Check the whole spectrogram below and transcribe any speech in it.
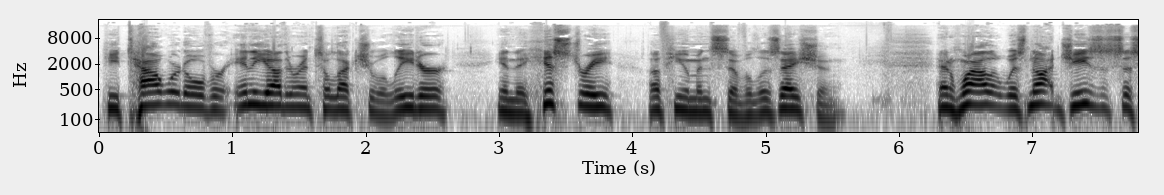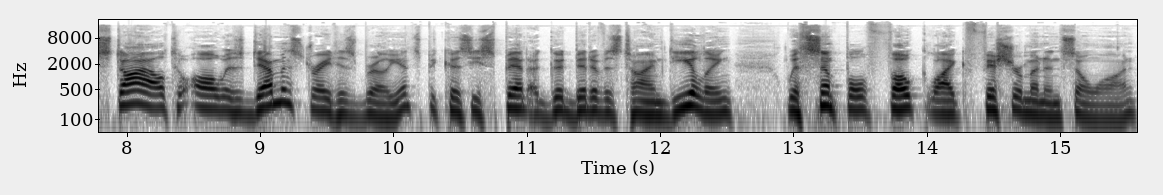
He towered over any other intellectual leader in the history of human civilization. And while it was not Jesus' style to always demonstrate his brilliance, because he spent a good bit of his time dealing with simple folk like fishermen and so on,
